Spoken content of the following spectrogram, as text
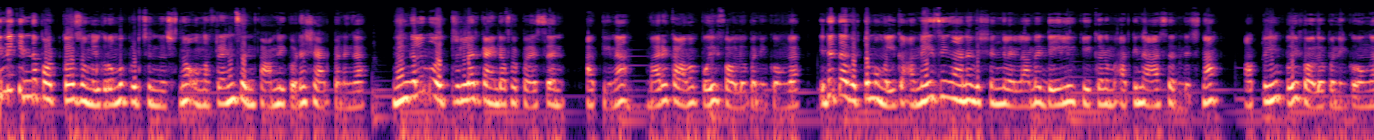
இன்னைக்கு இந்த பாட்காஸ்ட் உங்களுக்கு ரொம்ப பிடிச்சிருந்துச்சுன்னா உங்க ஃப்ரெண்ட்ஸ் அண்ட் ஃபேமிலி கூட ஷேர் பண்ணுங்க. நீங்களும் ஒரு thriller kind of a person அப்படின்னா மறக்காம போய் ஃபாலோ பண்ணிக்கோங்க. இதை தவிர்த்தும் உங்களுக்கு அமேசிங்கான விஷயங்கள் எல்லாமே டெய்லி கேட்கணும் அப்படின்னு ஆசை இருந்துச்சுன்னா அப்பயும் போய் ஃபாலோ பண்ணிக்கோங்க.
